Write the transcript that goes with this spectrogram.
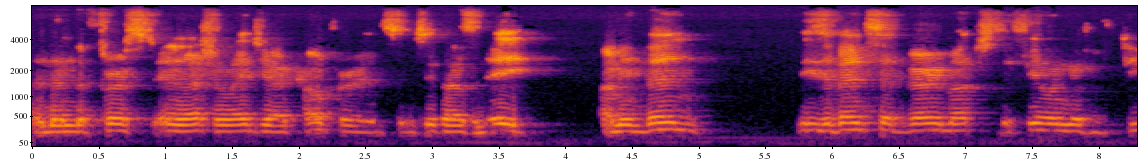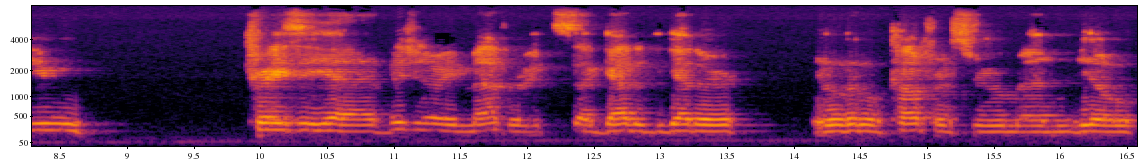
and then the first International AGI conference in 2008, I mean, then these events had very much the feeling of a few crazy uh, visionary mavericks uh, gathered together in a little conference room and, you know,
